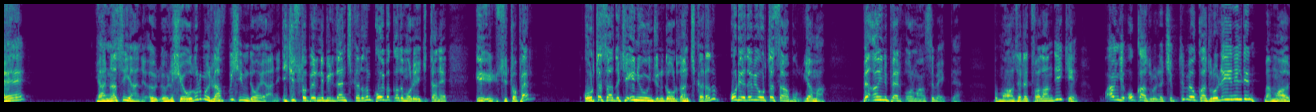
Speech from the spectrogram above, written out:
E ya nasıl yani öyle, şey olur mu? Laf mı şimdi o yani? İki stoperini birden çıkaralım koy bakalım oraya iki tane stoper. Orta sahadaki en iyi oyuncunu da oradan çıkaralım. Oraya da bir orta saha bul yama. Ve aynı performansı bekle. Bu mazeret falan değil ki. Hangi o kadroyla çıktın ve o kadroyla yenildin. Ben ma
